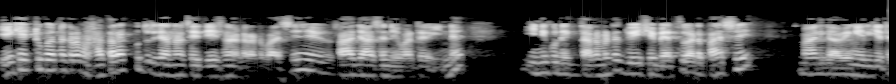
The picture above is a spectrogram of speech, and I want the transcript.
ඒ කෙට්ටු කරන ක්‍රම හතරක් බුදුරජාණන්සේ දේශනා කරාට පස්සේ රාජාසනේ වට ඉන්න ඉනිකුණෙක් තරමට ද්වේෂය බැස්සුවාට පස්සේ මාලිගාවෙන් එළියට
